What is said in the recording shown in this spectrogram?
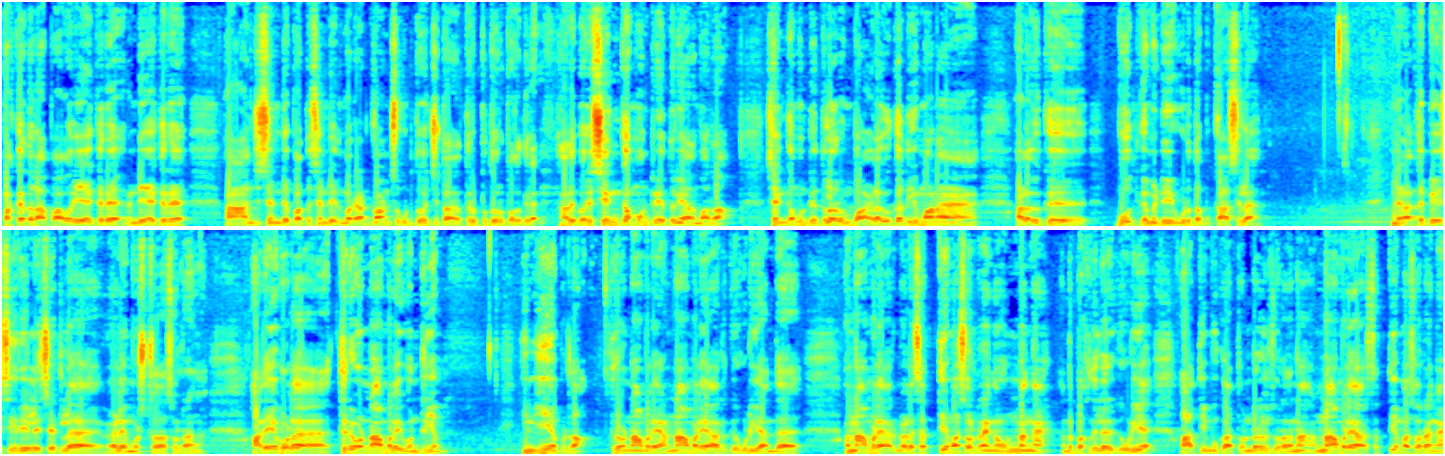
பக்கத்தில் அப்பா ஒரு ஏக்கரு ரெண்டு ஏக்கரு அஞ்சு சென்ட் பத்து சென்ட் இது மாதிரி அட்வான்ஸ் கொடுத்து வச்சுட்டாங்க திருப்பத்தூர் பக்கத்தில் அதே மாதிரி செங்கம் ஒன்றியத்துலேயும் அது மாதிரி தான் செங்கமுன்றியத்தில் ரொம்ப அளவுக்கு அதிகமான அளவுக்கு பூத் கமிட்டி கொடுத்த காசில். நிலத்தை பேசி ரியல் எஸ்டேட்டில் வேலையை முடிச்சிட்டதா சொல்கிறாங்க அதே போல் திருவண்ணாமலை ஒன்றியம் இங்கேயும் அப்படி தான் திருவண்ணாமலை அண்ணாமலையார் இருக்கக்கூடிய அந்த அண்ணாமலையார் மேலே சத்தியமாக சொல்கிறேங்க உண்மைங்க. அந்த பகுதியில் இருக்கக்கூடிய அதிமுக தொண்டர்கள் சொல்கிறதுன்னா அண்ணாமலையார் சத்தியமாக சொல்கிறாங்க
